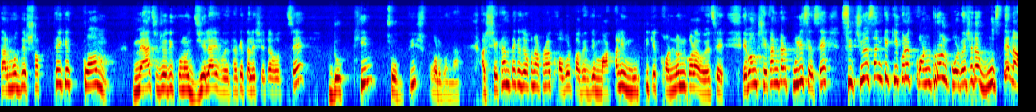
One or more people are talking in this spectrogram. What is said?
তার মধ্যে সব থেকে কম ম্যাচ যদি কোনো জেলায় হয়ে থাকে, তাহলে সেটা হচ্ছে দক্ষিণ চব্বিশ পরগনা। আর সেখান থেকে যখন আপনারা খবর পাবেন যে মা কালীর মূর্তিকে খণ্ডন করা হয়েছে এবং সেখানকার পুলিশ এসে সিচুয়েশনকে কি করে কন্ট্রোল করবে সেটা বুঝতে না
